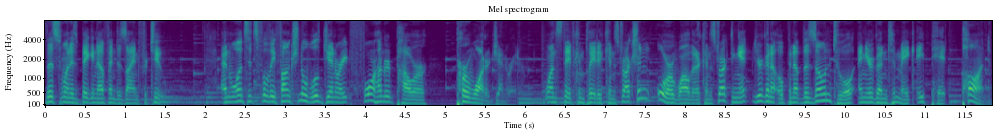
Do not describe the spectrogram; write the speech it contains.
This one is big enough and designed for two. And once it's fully functional, we'll generate 400 power per water generator. Once they've completed construction, or while they're constructing it, you're going to open up the zone tool and you're going to make a pit pond.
